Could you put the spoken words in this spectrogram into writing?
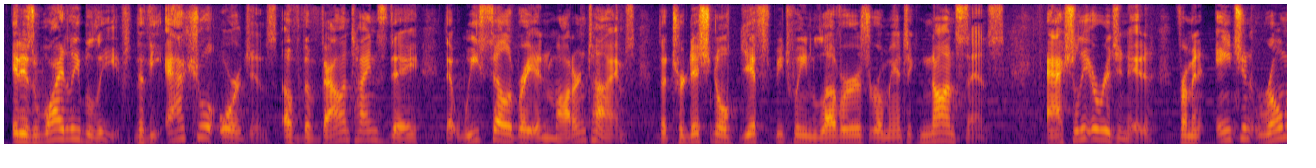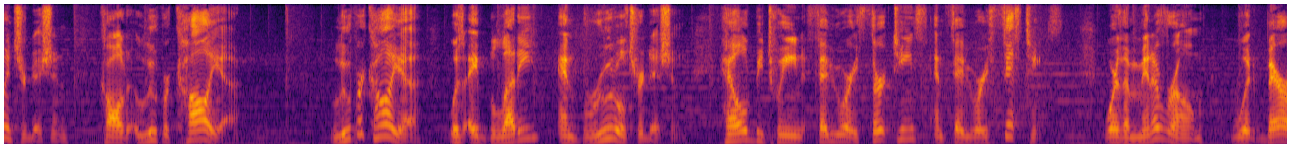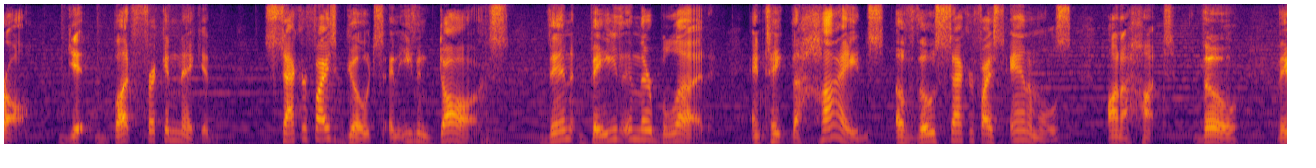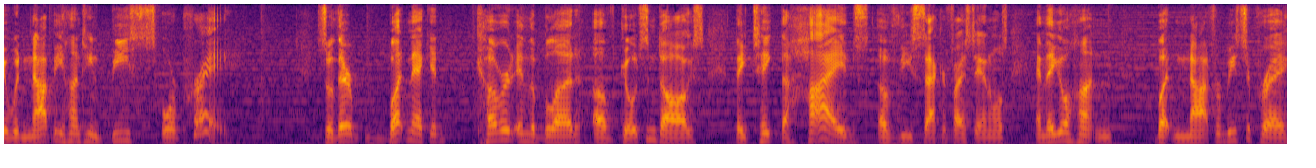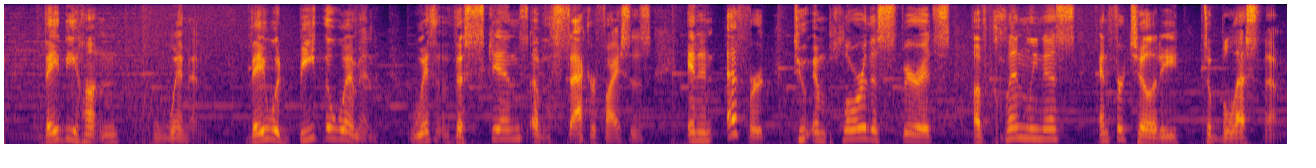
It is widely believed that the actual origins of the Valentine's Day that we celebrate in modern times, the traditional gifts between lovers romantic nonsense, actually originated from an ancient Roman tradition called Lupercalia. Lupercalia was a bloody and brutal tradition held between February 13th and February 15th, where the men of Rome would barrel, get butt frickin' naked, sacrifice goats and even dogs, then bathe in their blood and take the hides of those sacrificed animals on a hunt, though they would not be hunting beasts or prey. So they're butt naked, covered in the blood of goats and dogs. They take the hides of these sacrificed animals and they go hunting, but not for beasts or prey. They be hunting women. They would beat the women with the skins of the sacrifices in an effort to implore the spirits of cleanliness and fertility to bless them.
